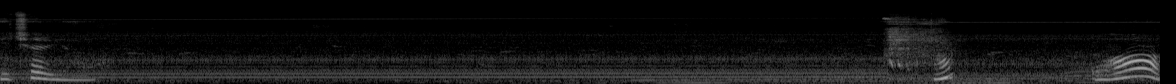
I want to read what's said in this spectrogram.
geçer ya. Ha? Oha.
